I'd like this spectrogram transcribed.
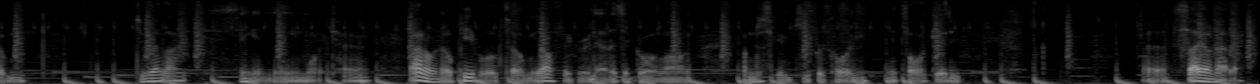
Um, do I like say a name or tag? I don't know. People will tell me. I'll figure it out as I go along. I'm just gonna keep recording. It's all goody. Sayonara.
